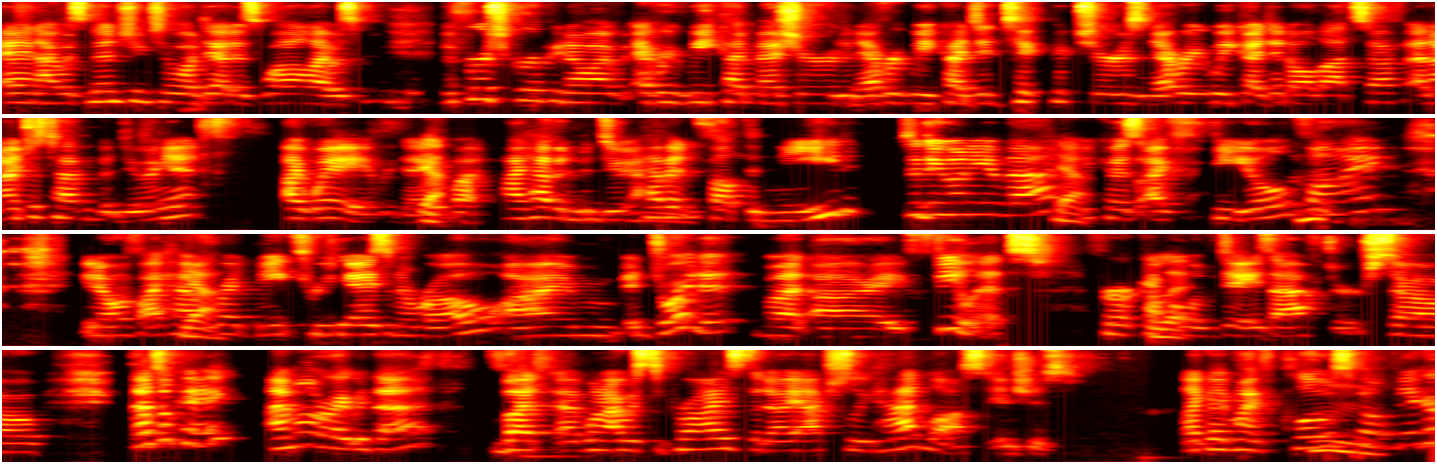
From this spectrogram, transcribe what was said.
And I was mentioning to Odette as well. I was the first group, you know, I, every week I measured and every week I did tick pictures and every week I did all that stuff. And I just haven't been doing it. I weigh every day, yeah. but I haven't been doing, I haven't felt the need to do any of that yeah. because I feel mm-hmm. fine. You know, if I have yeah. red meat three days in a row, I'm enjoyed it, but I feel it for a couple of days after. So that's okay. I'm all right with that. But uh, when I was surprised that I actually had lost inches, like my clothes mm. felt bigger,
